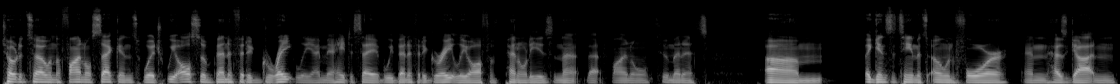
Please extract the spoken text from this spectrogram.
toe to toe in the final seconds, which we also benefited greatly. I mean, I hate to say it, but we benefited greatly off of penalties in that that final two minutes um, against a team that's 0 4 and has gotten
